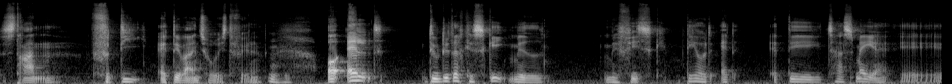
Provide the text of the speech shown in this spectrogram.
stranden, fordi at det var en turistfælde. Mm-hmm. Og alt, det er jo det, der kan ske med, med fisk. Det er jo, at, at det tager smag af, øh,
